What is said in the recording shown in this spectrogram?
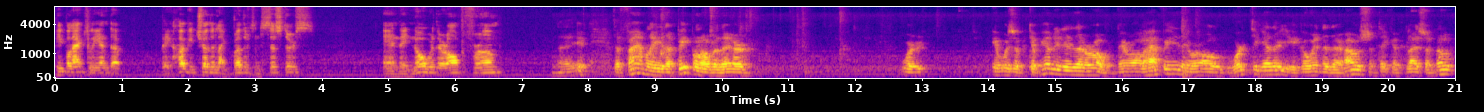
People actually end up they hug each other like brothers and sisters, and they know where they're all from. The family, the people over there were, it was a community of their own. They were all happy, they were all worked together. You could go into their house and take a glass of milk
